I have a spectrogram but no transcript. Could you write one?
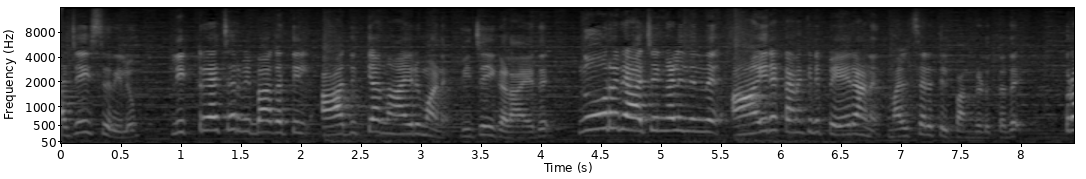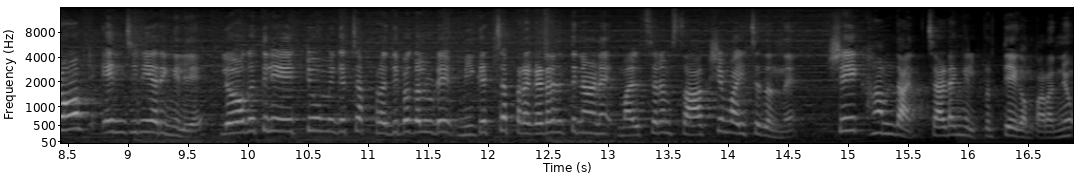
അജയ് സിറിലും ലിറ്ററേച്ചർ വിഭാഗത്തിൽ ആദിത്യ നായരുമാണ് വിജയികളായത്. നൂറ് രാജ്യങ്ങളിൽ നിന്ന് ആയിരക്കണക്കിന് പേരാണ് മത്സരത്തിൽ പങ്കെടുത്തത്. പ്രോംപ്റ്റ് എഞ്ചിനീയറിംഗിലെ ലോകത്തിലെ ഏറ്റവും മികച്ച പ്രതിഭകളുടെ മികച്ച പ്രകടനത്തിനാണ് മത്സരം സാക്ഷ്യം വഹിച്ചതെന്ന് ഷെയ്ഖ് ഹംദാൻ ചടങ്ങിൽ പ്രത്യേകം പറഞ്ഞു.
